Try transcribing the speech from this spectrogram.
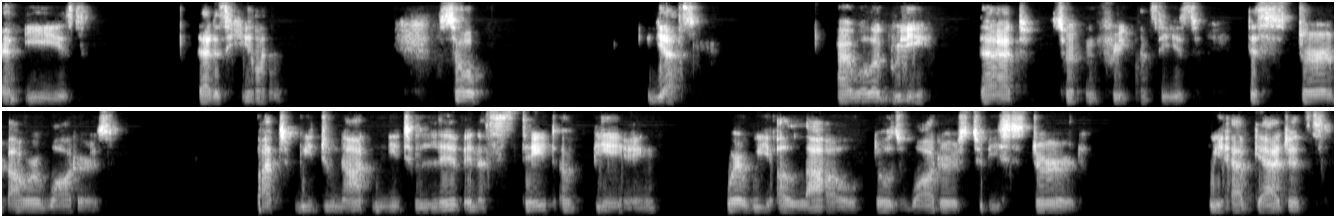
and ease that is healing? So, yes, I will agree that certain frequencies disturb our waters, but we do not need to live in a state of being where we allow those waters to be stirred. We have gadgets,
